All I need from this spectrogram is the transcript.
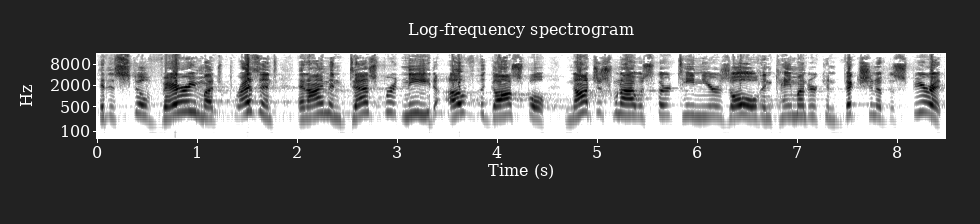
It is still very much present, and I'm in desperate need of the gospel, not just when I was 13 years old and came under conviction of the Spirit.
